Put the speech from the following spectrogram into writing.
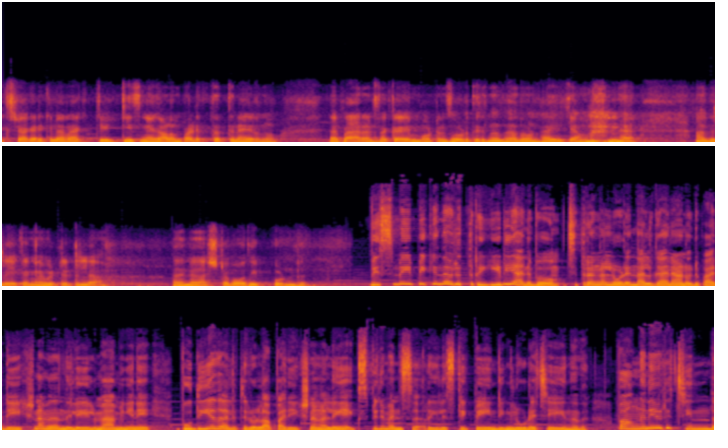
എക്സ്ട്രാ കരിക്കുലർ ആക്ടിവിറ്റീസിനേക്കാളും പഠിത്തത്തിനായിരുന്നു പാരൻസൊക്കെ ഇമ്പോർട്ടൻസ് കൊടുത്തിരുന്നത്. അതുകൊണ്ടായിരിക്കാം പിന്നെ അതിലേക്ക് അങ്ങനെ വിട്ടിട്ടില്ല. അതിന്റെ നഷ്ടബോധം ഇപ്പോൾ ഉണ്ട് വിസ്മയിപ്പിക്കുന്ന ഒരു ത്രീ ഡി അനുഭവം ചിത്രങ്ങളിലൂടെ നൽകാനാണ് ഒരു പരീക്ഷണം എന്ന നിലയിൽ മാം ഇങ്ങനെ പുതിയ തരത്തിലുള്ള പരീക്ഷണങ്ങൾ അല്ലെങ്കിൽ എക്സ്പെരിമെന്റ്സ് റിയലിസ്റ്റിക് പെയിന്റിങ്ങിലൂടെ ചെയ്യുന്നത്. അപ്പോൾ അങ്ങനെ ഒരു ചിന്ത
